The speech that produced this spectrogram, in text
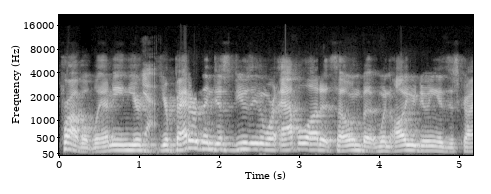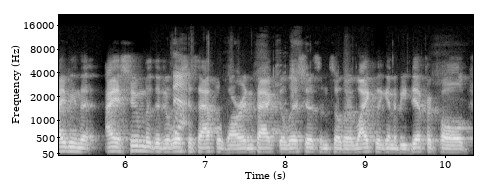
Probably. I mean, you're yeah. you're better than just using the word apple on its own. But when all you're doing is describing that, I assume that the delicious yeah. apples are in fact delicious, and so they're likely going to be difficult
